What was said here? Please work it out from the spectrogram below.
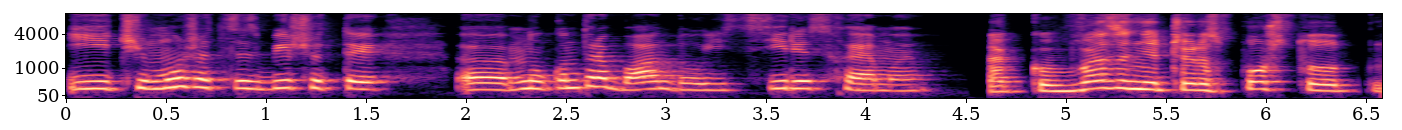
І чи може це збільшити е, ну, контрабанду і сірі схеми? Так, ввезення через пошту е,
